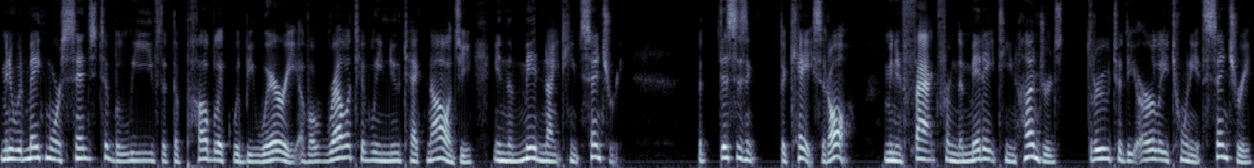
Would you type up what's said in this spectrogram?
I mean, it would make more sense to believe that the public would be wary of a relatively new technology in the mid 19th century. But this isn't the case at all. I mean, in fact, from the mid 1800s through to the early 20th century,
